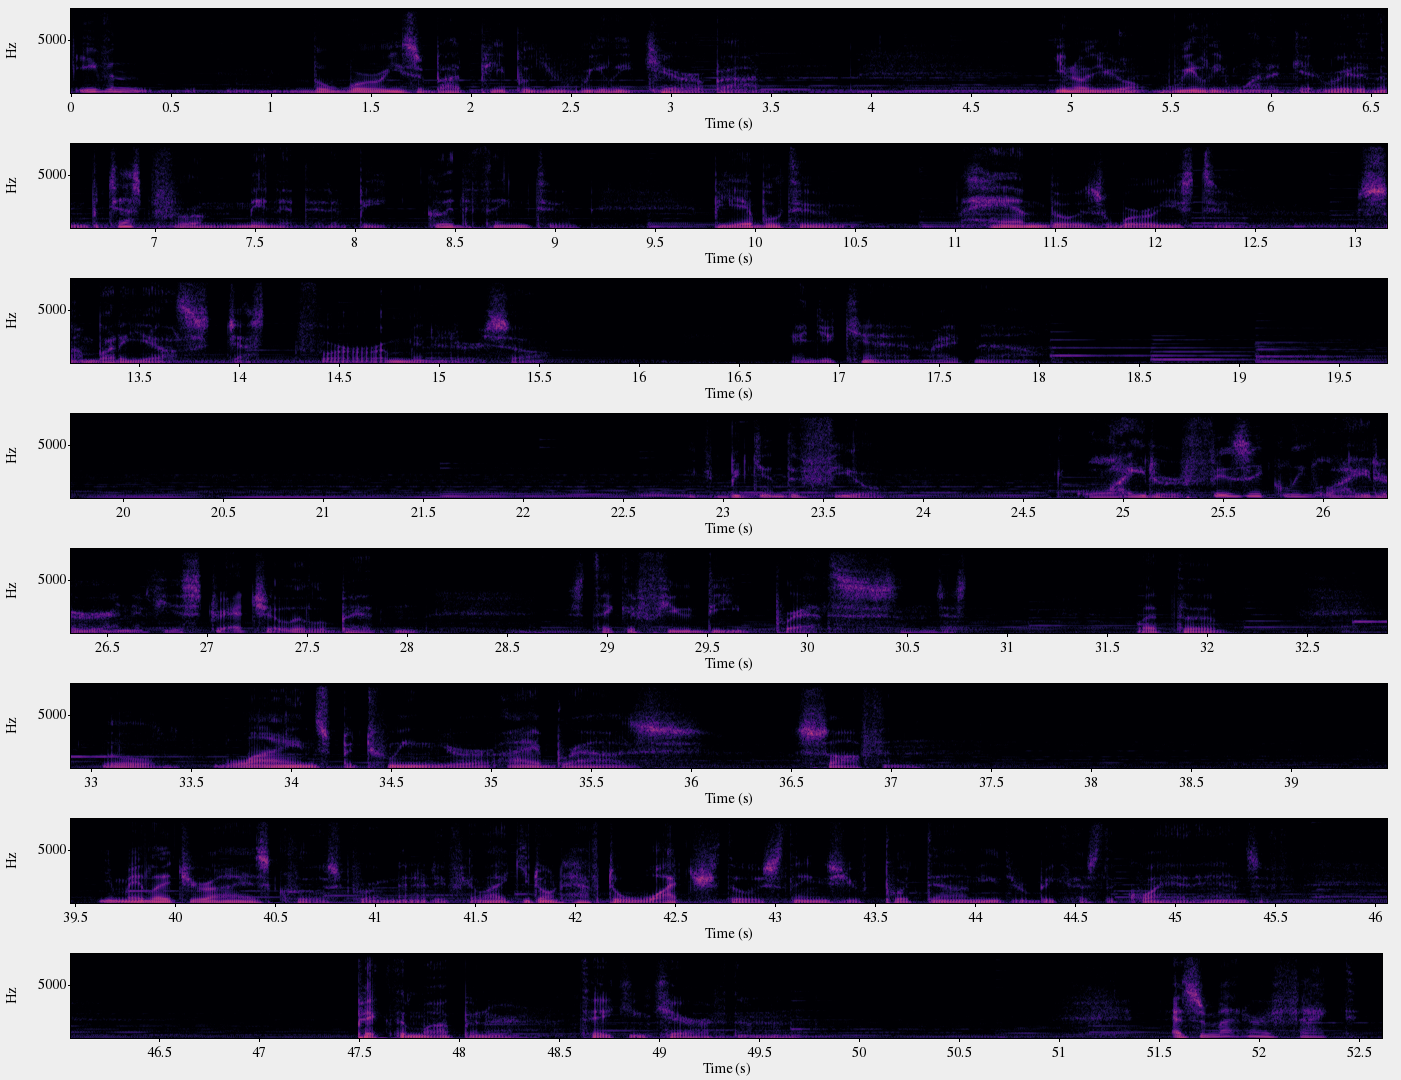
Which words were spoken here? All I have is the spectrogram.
Even the worries about people you really care about. You know, you don't really want to get rid of them, but just for a minute, it'd be a good thing to be able to hand those worries to somebody else just for a minute or so. And you can right now. Begin to feel lighter, physically lighter. And if you stretch a little bit and just take a few deep breaths and just let the little lines between your eyebrows soften. You may let your eyes close for a minute if you like. You don't have to watch those things you've put down either because the quiet hands have picked them up and are taking care of them. As a matter of fact,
